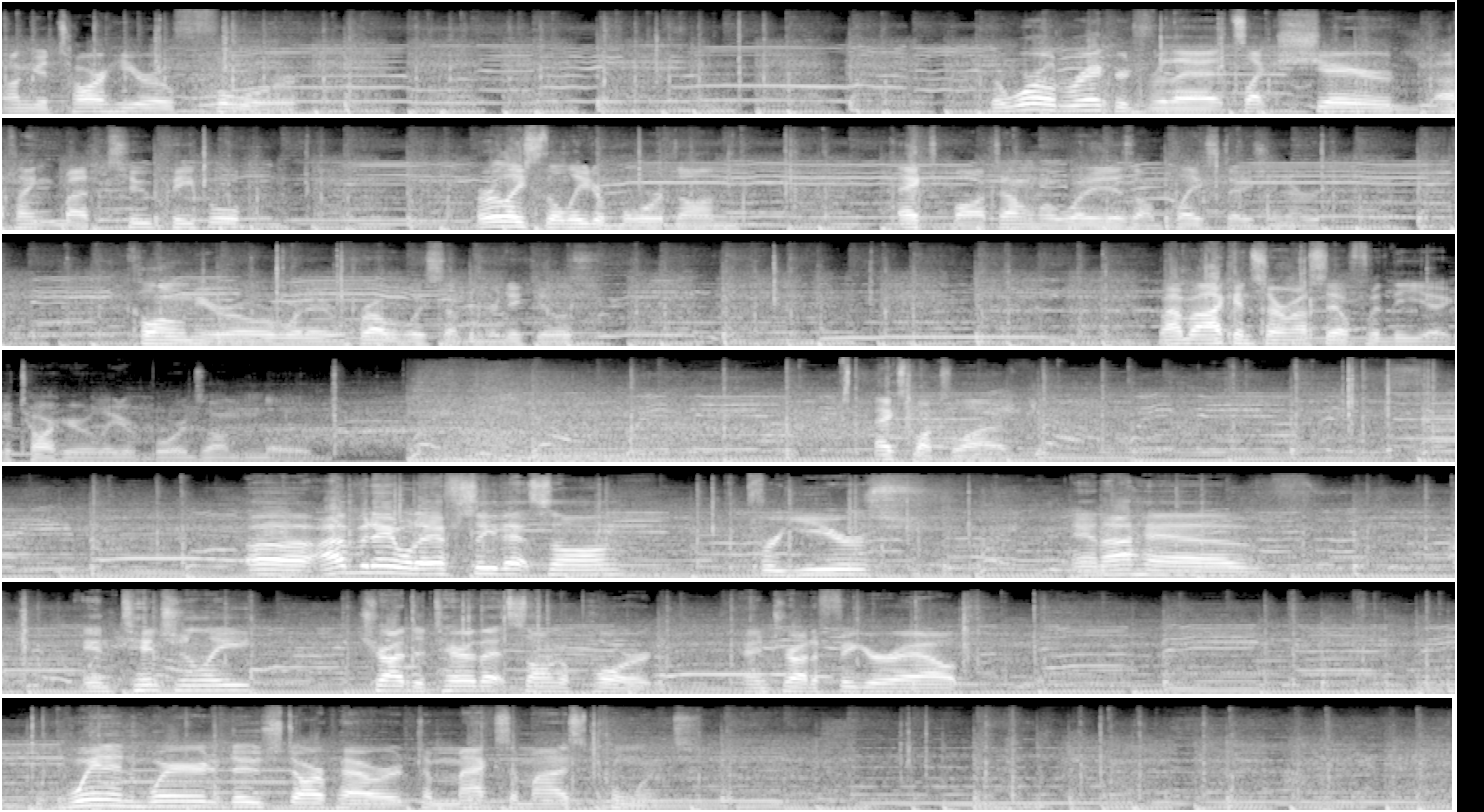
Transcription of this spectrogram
on Guitar Hero 4. The world record for that, it's like shared, I think, by two people. Or at least the leaderboards on Xbox. I don't know what it is on PlayStation or Clone Hero or whatever. Probably something ridiculous. I'm, i concern myself with the uh, Guitar Hero leaderboards on the Xbox Live. Uh, I've been able to FC that song for years, and I have intentionally tried to tear that song apart and try to figure out when and where to do star power to maximize points.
